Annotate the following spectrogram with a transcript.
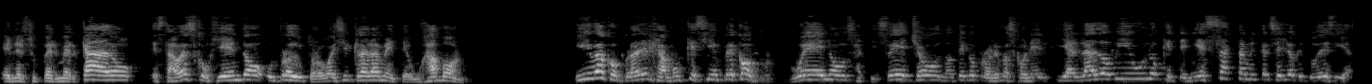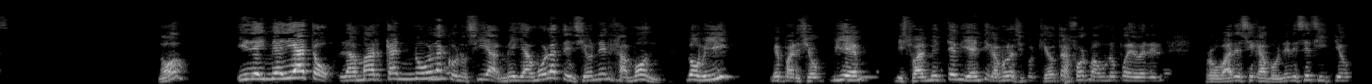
en el supermercado estaba escogiendo un producto, lo voy a decir claramente, un jamón. Iba a comprar el jamón que siempre compro. Bueno, satisfecho, no tengo problemas con él. Y al lado vi uno que tenía exactamente el sello que tú decías. ¿no? Y de inmediato, la marca no la conocía, me llamó la atención el jamón. Lo vi, me pareció bien, visualmente bien, digámoslo así, porque de otra forma uno puede ver, probar ese jamón en ese sitio,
